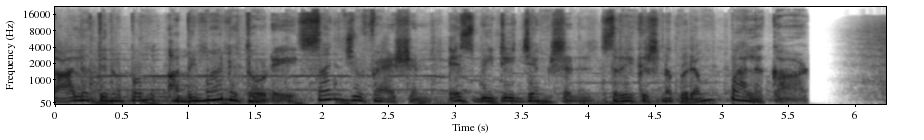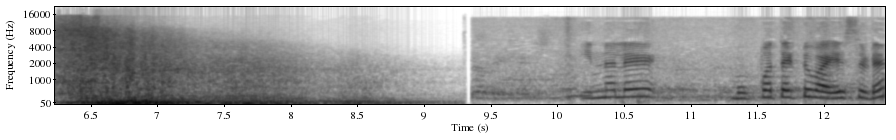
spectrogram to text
കാലത്തിനൊപ്പം അഭിമാനത്തോടെ Sanju fashion S B T junction Sreekrishnapuram Palakkad. ഇന്നലെ മുപ്പത്തെട്ട് വയസ്സിടെ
